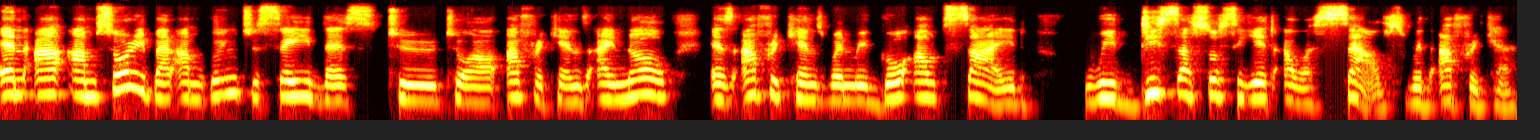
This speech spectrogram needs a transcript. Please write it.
And I, am sorry, but I'm going to say this to, to our Africans. I know as Africans, when we go outside, we disassociate ourselves with Africa.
